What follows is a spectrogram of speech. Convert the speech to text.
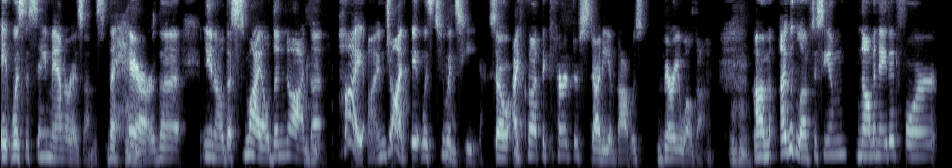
it was the same mannerisms, the mm-hmm. hair, mm-hmm. the, you know, the smile, the nod, the mm-hmm. hi, I'm John. It was to a mm-hmm. T. So yeah. I thought the character study of that was very well done. Um, I would love to see him nominated for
